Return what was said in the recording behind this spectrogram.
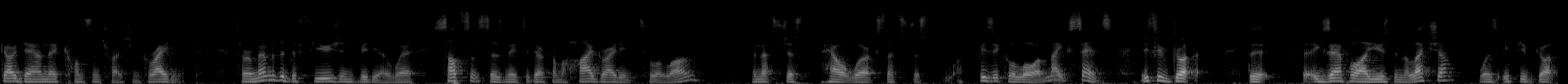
go down their concentration gradient. So remember the diffusion video where substances need to go from a high gradient to a low, and that's just how it works. That's just a physical law. It makes sense. If you've got the example I used in the lecture was if you've got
